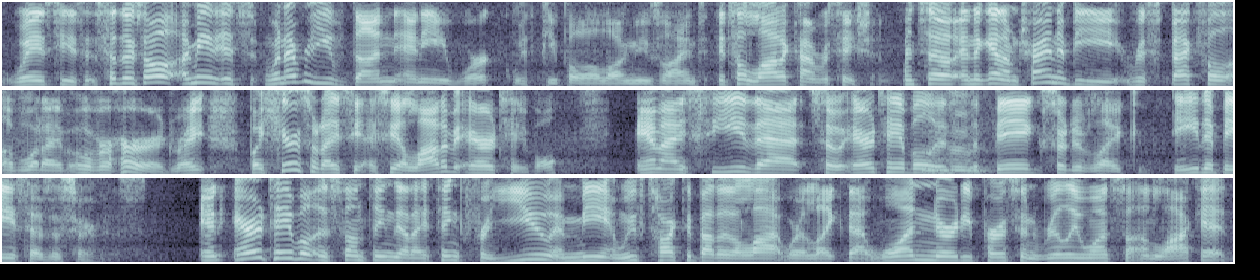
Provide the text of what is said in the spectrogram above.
ways to use it. So there's all I mean, it's whenever you've done any work with people along these lines, it's a lot of conversation. And so and again, I'm trying to be respectful of what I've overheard, right? But here's what I see. I see a lot of Airtable and I see that so Airtable mm-hmm. is the big sort of like database as a service. And Airtable is something that I think for you and me, and we've talked about it a lot, where like that one nerdy person really wants to unlock it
